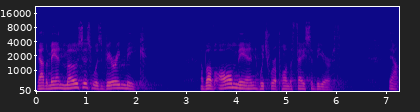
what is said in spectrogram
Now, the man Moses was very meek above all men which were upon the face of the earth. Now,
